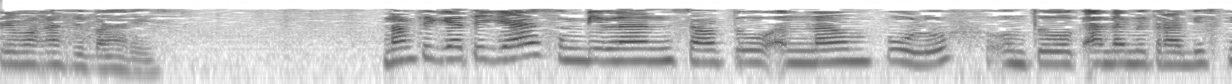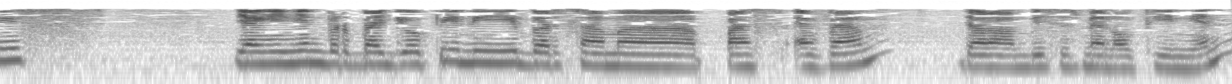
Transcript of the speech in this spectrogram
Terima kasih Pak Haris. 633-9160 untuk Anda mitra bisnis yang ingin berbagi opini bersama PAS FM dalam Businessman Opinion.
